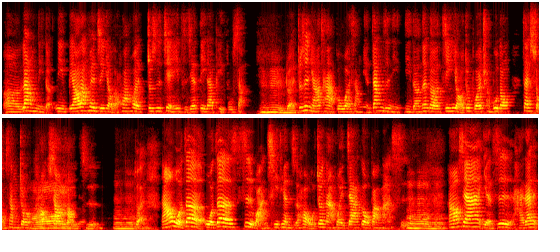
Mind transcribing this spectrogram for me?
呃让你的你不要浪费精油的话，会就是建议直接滴在皮肤上。嗯哼，对，就是你要擦的部位上面，这样子你你的那个精油就不会全部都在手上就好消耗了。是，嗯哼，对。然后我这我这试完七天之后，我就拿回家给我爸妈试。嗯哼哼。然后现在也是还在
